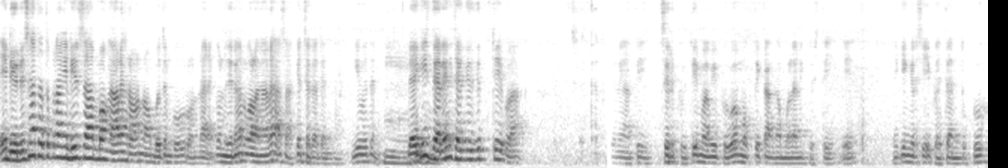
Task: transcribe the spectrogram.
Indonesia tetep nang Indonesia mau ngalih rono mboten purun. Nek kun jenengan ngolah ngalih sakit jagaten. Nggih mboten. Hmm. Lah iki diarani jagat gede, Pak. Ati jirbuti mami bawa mukti kang kamulane Gusti nggih. Niki ngresiki badan tubuh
